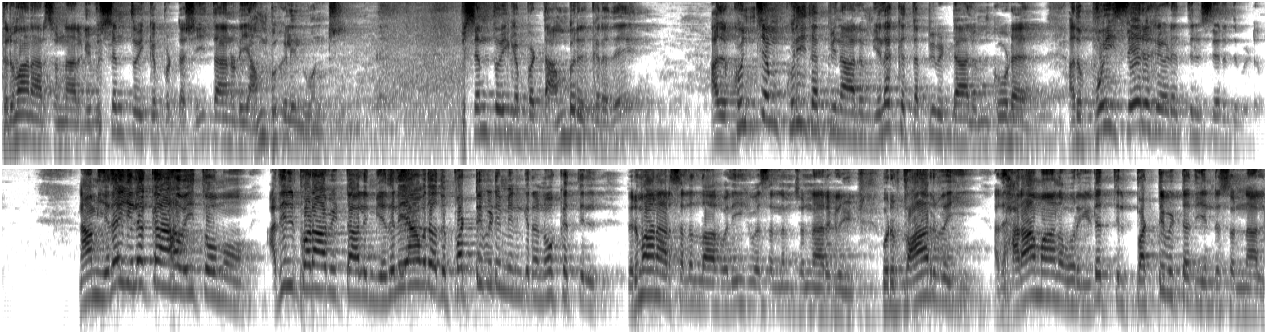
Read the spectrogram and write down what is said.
பெருமானார் சொன்னார்கள் விஷம் துவைக்கப்பட்ட சீதானுடைய அம்புகளில் ஒன்று. விஷம் துவைக்கப்பட்ட அம்பு இருக்கிறதே அது கொஞ்சம் குறி தப்பினாலும் இலக்கு தப்பிவிட்டாலும் கூட அது போய் சேருக இடத்தில் சேர்ந்துவிடும். நாம் எதை இலக்காக வைத்தோமோ அதில் படாவிட்டாலும் எதிலையாவது அது பட்டுவிடும் என்கிற நோக்கத்தில் பெருமானார் சல்லல்லாஹ் அலைஹி வசல்லம் சொன்னார்கள். ஒரு பார்வை அது ஹராமான ஒரு இடத்தில் பட்டுவிட்டது என்று சொன்னால்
